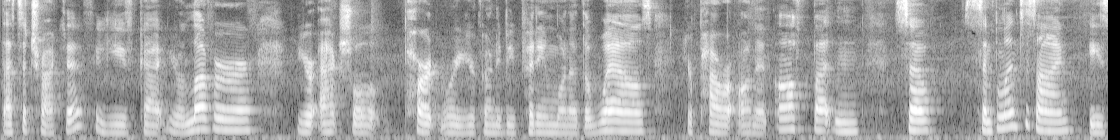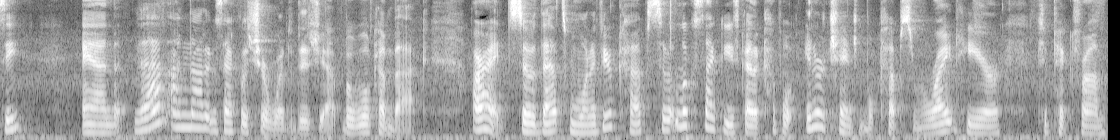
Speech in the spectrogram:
that's attractive. You've got your lever, your actual part where you're going to be putting one of the wells, your power on and off button. So simple in design, easy. And that I'm not exactly sure what it is yet, but we'll come back. All right, so that's one of your cups. So it looks like you've got a couple interchangeable cups right here to pick from,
